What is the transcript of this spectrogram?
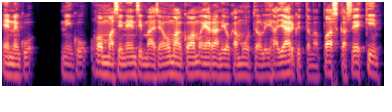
ennen kuin, niin kuin hommasin ensimmäisen oman kameran, joka muuten oli ihan järkyttävän paska sekin.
